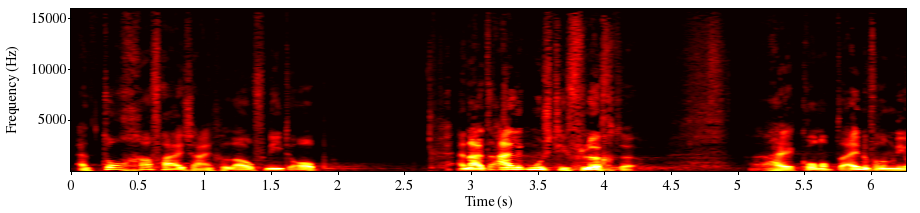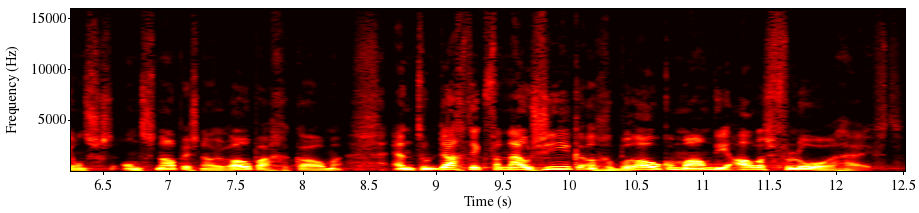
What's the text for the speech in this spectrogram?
En toch gaf hij zijn geloof niet op. En uiteindelijk moest hij vluchten. Hij kon op de een of andere manier ontsnappen, is naar Europa gekomen. En toen dacht ik van nou zie ik een gebroken man die alles verloren heeft.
